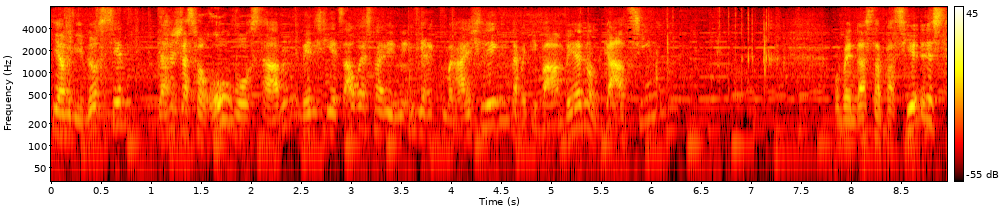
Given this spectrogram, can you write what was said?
hier haben wir die Würstchen. Dadurch, dass wir Rohwurst haben, werde ich die jetzt auch erstmal in den indirekten Bereich legen, damit die warm werden und gar ziehen. Und wenn das dann passiert ist,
